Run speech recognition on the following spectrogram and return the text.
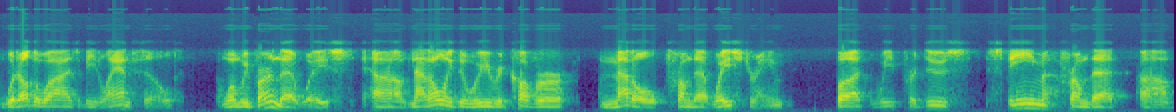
would otherwise be landfilled, when we burn that waste, uh, not only do we recover metal from that waste stream, but we produce steam from that uh,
